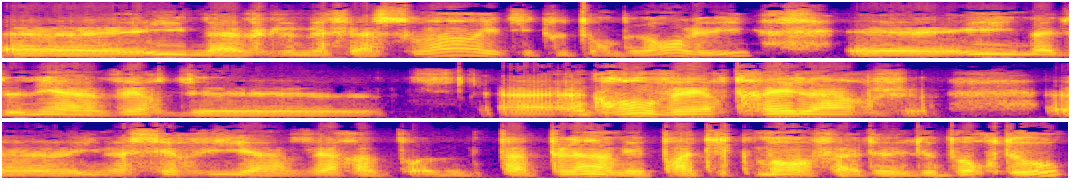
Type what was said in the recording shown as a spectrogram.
Euh, il m'a fait asseoir, il était tout en blanc lui, euh, et il m'a donné un verre de, un, grand verre très large. Euh, il m'a servi un verre pas plein mais pratiquement, enfin de, de Bordeaux.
